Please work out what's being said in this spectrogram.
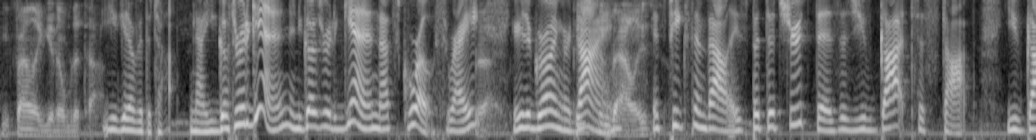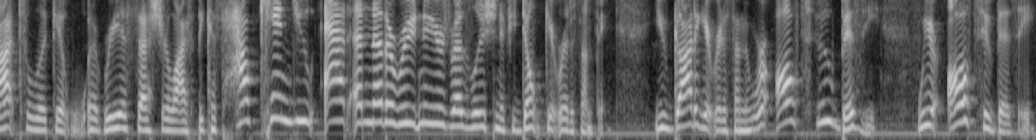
You finally get over the top. you get over the top. Now you go through it again and you go through it again. That's growth, right? Right. You're either growing or and dying. valleys. It's peaks and valleys. But the truth is, is you've got to stop. You've got to look at uh, reassess your life because how can you add another New Year's resolution if you don't get rid of something? You've got to get rid of something. We're all too busy. We are all too busy.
